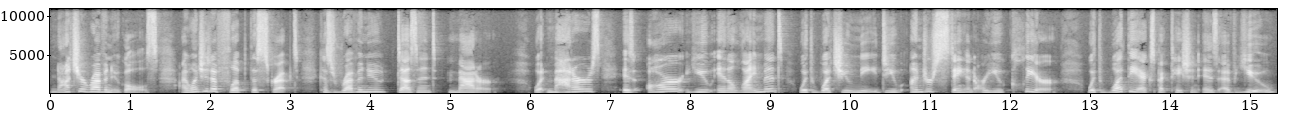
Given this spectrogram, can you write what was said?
not your revenue goals. I want you to flip the script because revenue doesn't matter. What matters is are you in alignment with what you need? Do you understand? Are you clear with what the expectation is of you,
